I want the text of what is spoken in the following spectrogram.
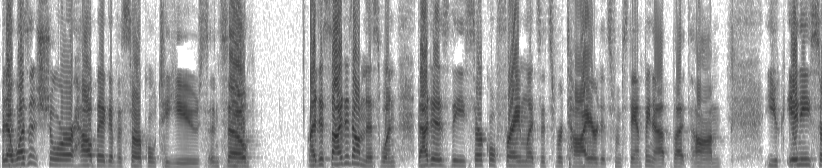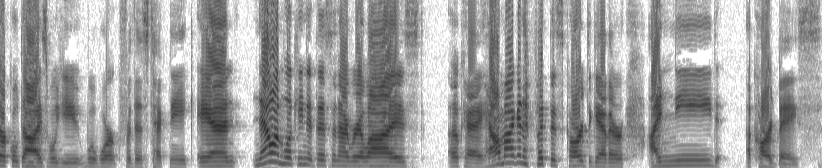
But I wasn't sure how big of a circle to use. And so I decided on this one. That is the circle framelits. It's retired. It's from Stampin' Up. But um, you, any circle dies will you will work for this technique. And now I'm looking at this and I realized, okay, how am I going to put this card together? I need a card base.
